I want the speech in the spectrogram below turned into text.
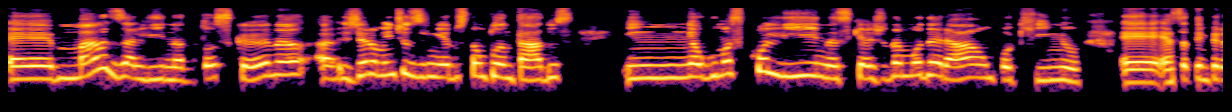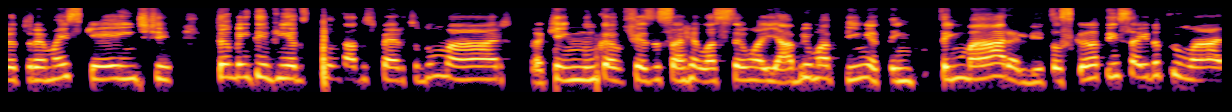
é, mas ali na Toscana, geralmente os vinhedos estão plantados em algumas colinas, que ajuda a moderar um pouquinho é, essa temperatura mais quente. Também tem vinhedos plantados perto do mar. Para quem nunca fez essa relação aí, abre uma pinha, tem, tem mar ali. Toscana tem saída para o mar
